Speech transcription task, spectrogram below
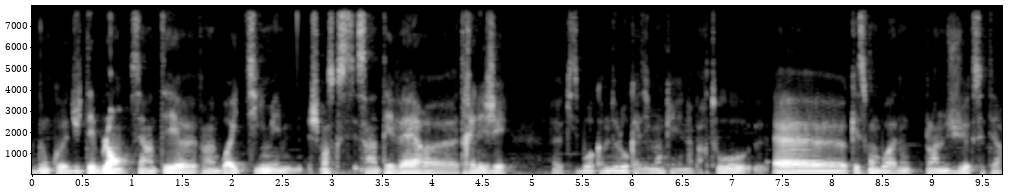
Donc euh, du thé blanc, c'est un thé, euh, enfin white tea, mais je pense que c'est un thé vert euh, très léger euh, qui se boit comme de l'eau quasiment, qu'il y en a partout. Euh, Qu'est-ce qu'on boit? Donc plein de jus, etc.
